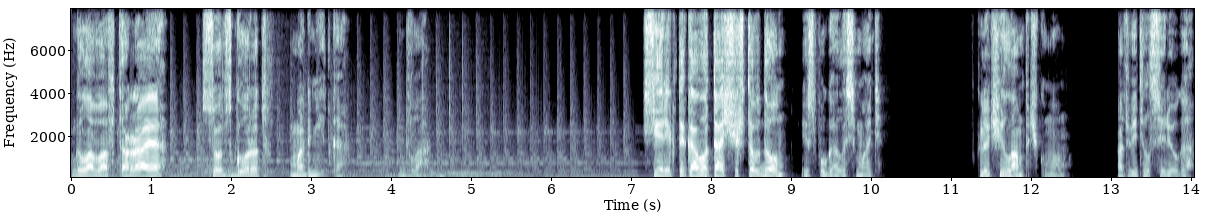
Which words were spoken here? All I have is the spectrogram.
Глава вторая. Соцгород. Магнитка. 2. «Серик, ты кого тащишь-то в дом?» — испугалась мать. «Включи лампочку, мам», — ответил Серега.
